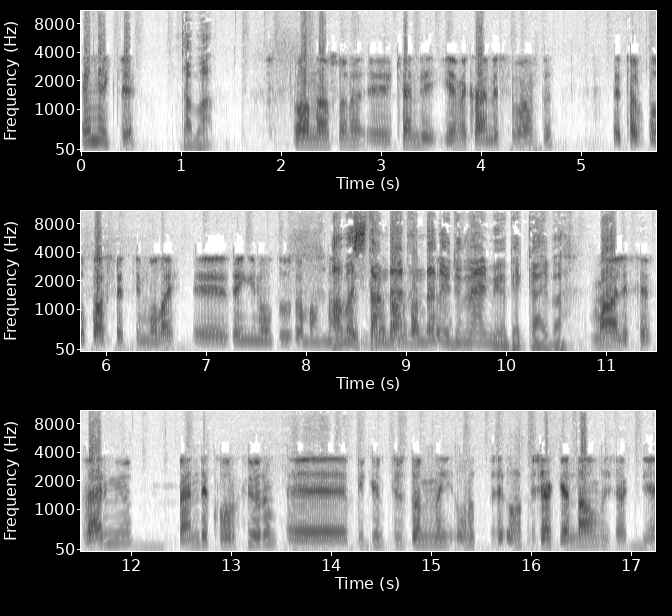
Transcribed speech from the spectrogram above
emekli Tamam. Ondan sonra e, kendi yemekhanesi vardı. E tabi bu bahsettiğim olay e, zengin olduğu zamanlar. Ama standartından ödün vermiyor pek galiba. Maalesef vermiyor. Ben de korkuyorum e, bir gün cüzdanını unut, unutacak yanına almayacak diye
